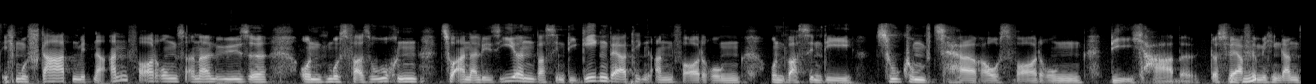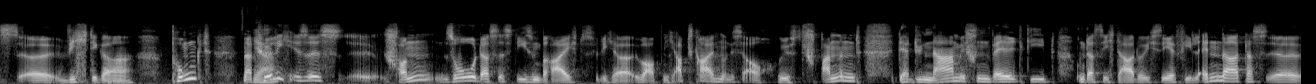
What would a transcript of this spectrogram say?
Ich muss starten mit einer Anforderungsanalyse und muss versuchen zu analysieren, was sind die gegenwärtigen Anforderungen und was sind die Zukunftsherausforderungen, die ich habe. Das wäre mhm. für mich ein ganz äh, wichtiger Punkt. Natürlich ja. ist es äh, schon so, dass es diesen Bereich, das will ich ja überhaupt nicht abstreiten und ist ja auch höchst spannend, der dynamischen Welt gibt und dass sich dadurch sehr viel ändert, dass äh,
